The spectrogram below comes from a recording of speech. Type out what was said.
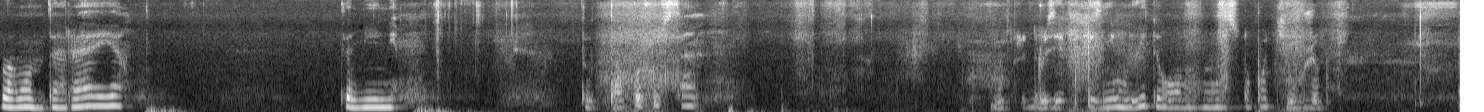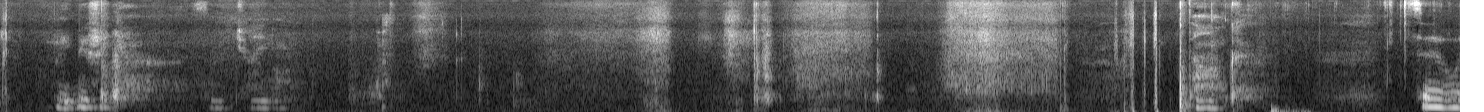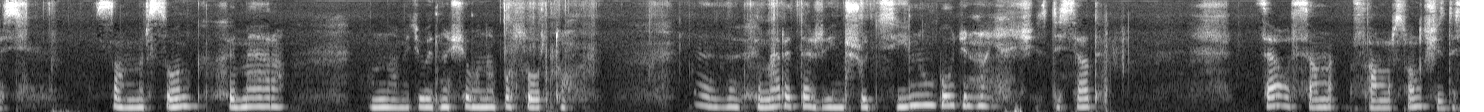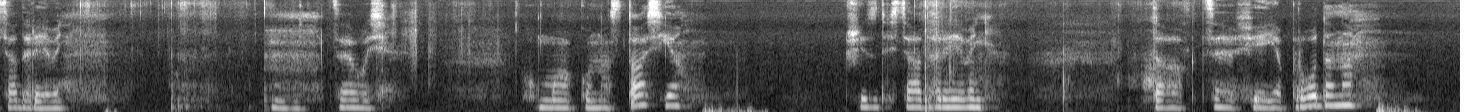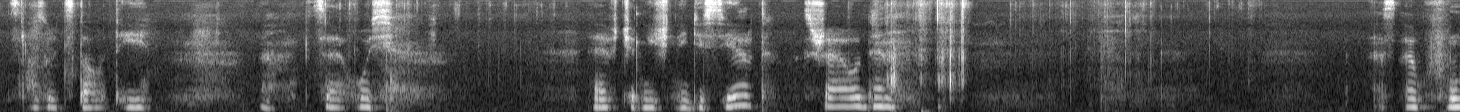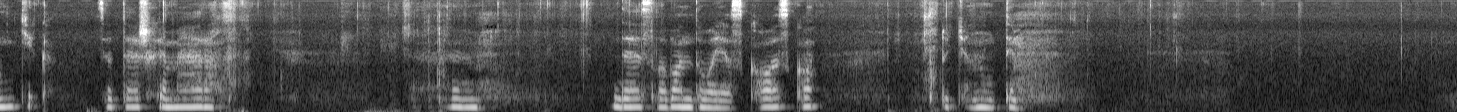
лавандерея. Це міні. Тут також усе. Друзі, я поки зніму відео, на стопоті вже вибіжить. Звичайно. Так. Це ось Summer Химера. Навіть видно, що вона по сорту. Е, Химери теж в іншу ціну будуть. Ну, 60. Це ось саме Summer 60 гривень. Це ось Хумако Настасія 60 гривень. Так, це фея продана. Зразу відставити її. Це ось F чернічний десерт. Ще один. СФ фунтик. Це теж химера. Де лавандова сказка. Буду тягнути.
